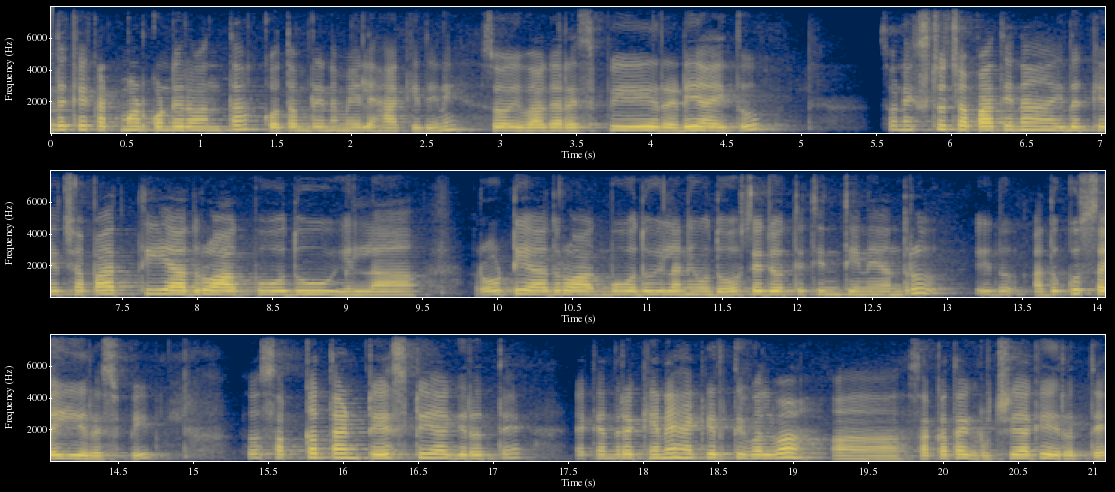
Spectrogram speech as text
ಇದಕ್ಕೆ ಕಟ್ ಮಾಡ್ಕೊಂಡಿರೋವಂಥ ಕೊತ್ತಂಬರಿನ ಮೇಲೆ ಹಾಕಿದ್ದೀನಿ. ಸೊ ಇವಾಗ ರೆಸಿಪಿ ರೆಡಿ ಆಯಿತು. ಸೊ ನೆಕ್ಸ್ಟು ಚಪಾತಿನ ಇದಕ್ಕೆ ಚಪಾತಿ ಆದರೂ ಆಗಬಹುದು, ಇಲ್ಲ ರೋಟಿ ಆದರೂ ಆಗಬಹುದು, ಇಲ್ಲ ನೀವು ದೋಸೆ ಜೊತೆ ತಿಂತೀನಿ ಅಂದರೂ ಇದು ಅದಕ್ಕೂ ಸೈ ಈ ರೆಸಿಪಿ ಸೊ ಸಖತ್ ಆ್ಯಂಡ್ ಟೇಸ್ಟಿಯಾಗಿರುತ್ತೆ ಯಾಕೆಂದರೆ ಕೆನೆ ಹಾಕಿರ್ತೀವಲ್ವ ಸಖತ್ತಾಗಿ ರುಚಿಯಾಗೇ ಇರುತ್ತೆ.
